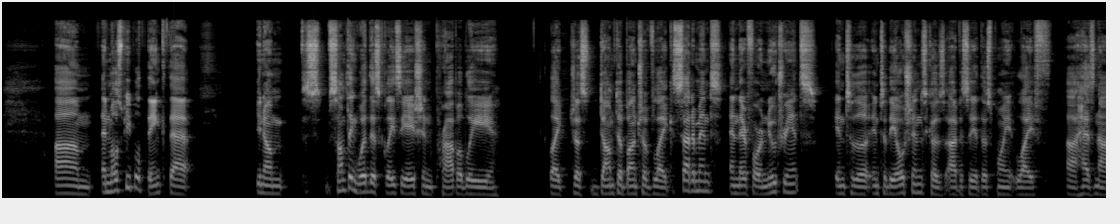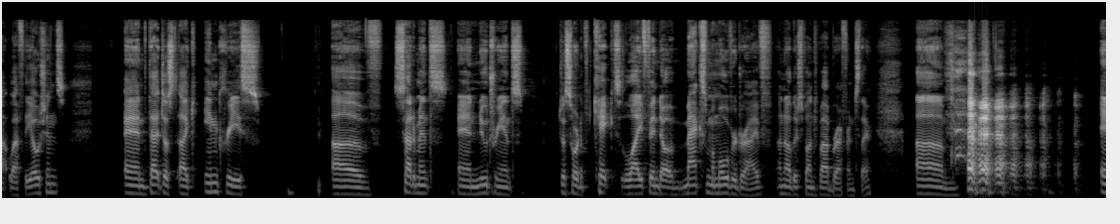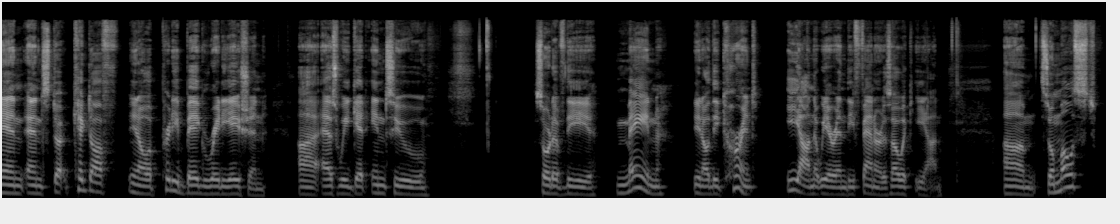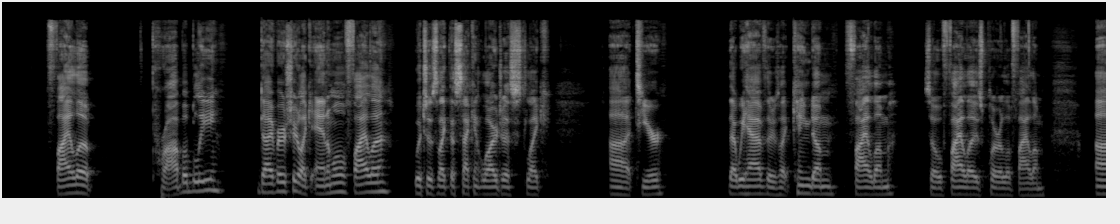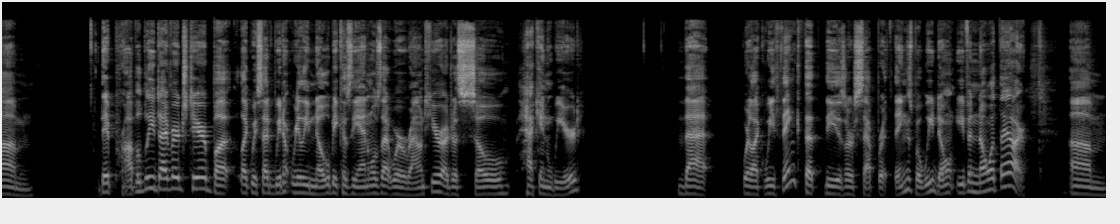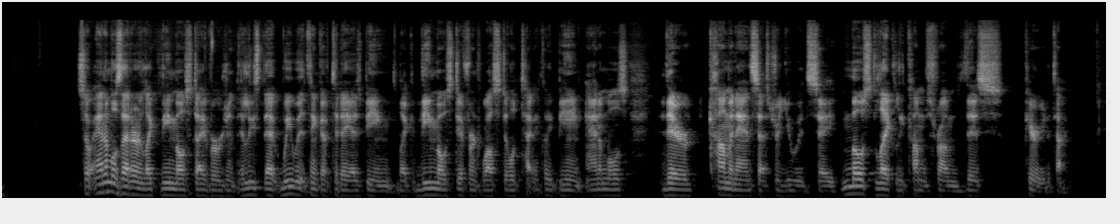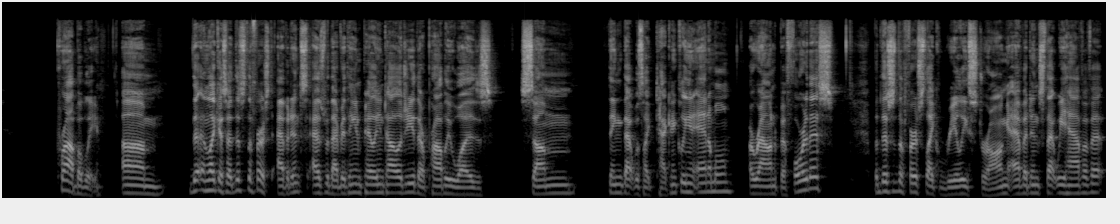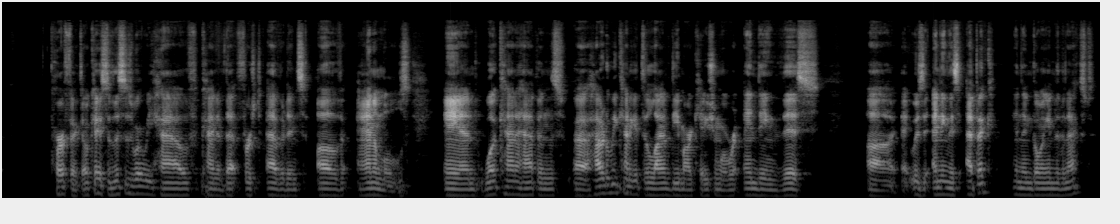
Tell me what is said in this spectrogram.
um, and most people think that you know something with this glaciation probably like just dumped a bunch of like sediment and therefore nutrients into the into the oceans because obviously at this point life uh, has not left the oceans and that just like increase of sediments and nutrients just sort of kicked life into maximum overdrive. Another SpongeBob reference there, um, and and st- kicked off you know a pretty big radiation uh, as we get into sort of the main you know the current eon that we are in, the Phanerozoic eon. Um, so most phyla probably here, like animal phyla, which is like the second largest like uh, tier that we have. There's like kingdom, phylum. So phyla is plural of phylum. Um, they probably diverged here, but like we said, we don't really know because the animals that were around here are just so heckin' weird that we're like, we think that these are separate things, but we don't even know what they are. Um, so animals that are like the most divergent, at least that we would think of today as being like the most different while still technically being animals, their common ancestor, you would say, most likely comes from this period of time. Probably. Um, the, and like I said, this is the first evidence. As with everything in paleontology, there probably was some thing that was like technically an animal around before this, but this is the first like really strong evidence that we have of it. Perfect. Okay, so this is where we have kind of that first evidence of animals and what kind of happens. Uh, how do we kind of get to the line of demarcation where we're ending this uh, it was ending this epic and then going into the next.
